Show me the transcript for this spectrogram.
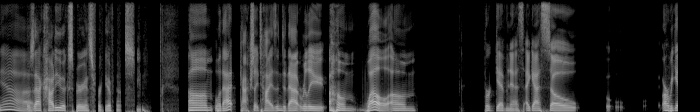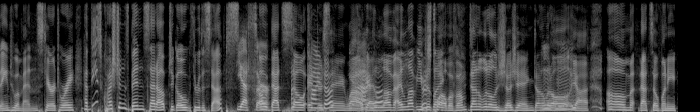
Yeah. So Zach, how do you experience forgiveness? Um, well, that actually ties into that really um well. Um, forgiveness, I guess. So, are we getting into amends territory? Have these questions been set up to go through the steps? Yes, sir. Oh, that's so Kinda. interesting. Wow. Yeah. okay, I love it. I love you've There's just like 12 of them. done a little zhuzhing, done a little Mhm. yeah. Um that's so funny.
